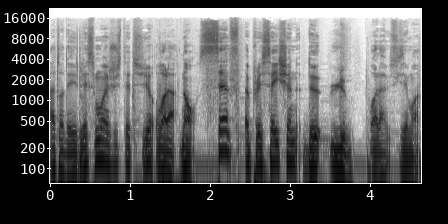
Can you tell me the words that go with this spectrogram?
Attendez, laisse-moi juste être sûr. Voilà, non, Self Appreciation de Lume. Voilà, excusez-moi.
